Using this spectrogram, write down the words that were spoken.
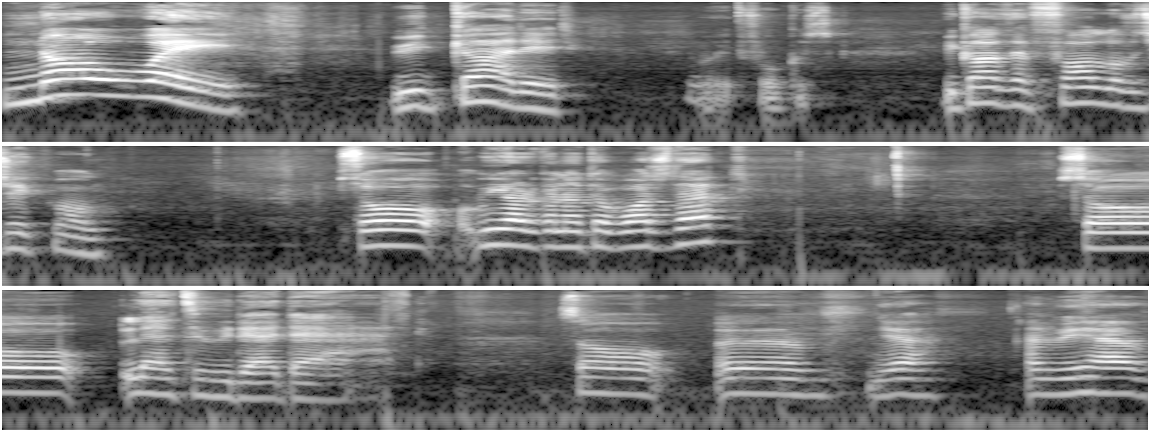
No way. We got it. Wait, focus. We got the fall of Jake Paul. So we are gonna to watch that. So let's do that. that. So um, yeah, and we have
